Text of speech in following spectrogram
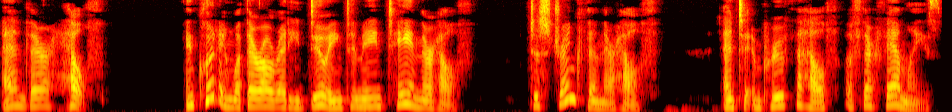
and their health, including what they're already doing to maintain their health to strengthen their health and to improve the health of their families.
